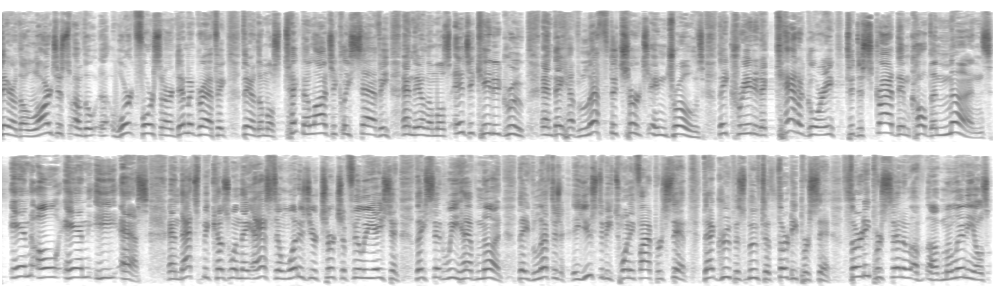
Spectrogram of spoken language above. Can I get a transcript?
They are the largest of the uh, workforce in our demographic. They are the most technologically savvy and they are the most educated group. And they have left the church in droves. They created a category to describe them called the nones, N O N E S. And that's because when they asked them, What is your church affiliation? They said, We have none. They've left it. It used to be 25%. That group has moved to 30%. 30% of, of, of, millennials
